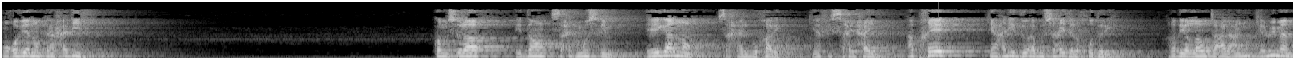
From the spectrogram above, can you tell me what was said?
on revient donc à un hadith comme cela est dans Sahih Muslim et également Sahih al-Bukhari qui a fait Sahihain. Après, y a un hadith de Abu Sa'id al-Khudri ta'ala anhu qui a lui-même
